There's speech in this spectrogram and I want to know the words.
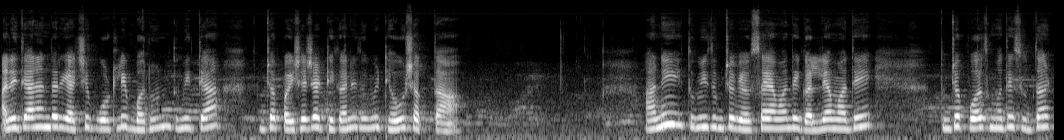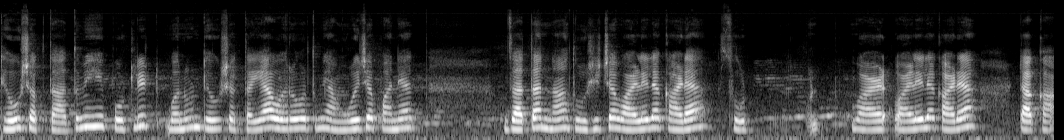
आणि त्यानंतर याची पोटली बनवून तुम्ही त्या तुमच्या पैशाच्या ठिकाणी तुम्ही ठेवू शकता. आणि तुम्ही तुमच्या व्यवसायामध्ये गल्ल्यामध्ये तुमच्या पर्समध्ये सुद्धा ठेवू शकता. तुम्ही ही पोटलीट बनवून ठेवू शकता. याबरोबर तुम्ही आंघोळीच्या पाण्यात जाताना तुळशीच्या वाळलेल्या काड्या सूट वाळ वाळलेल्या काड्या टाका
